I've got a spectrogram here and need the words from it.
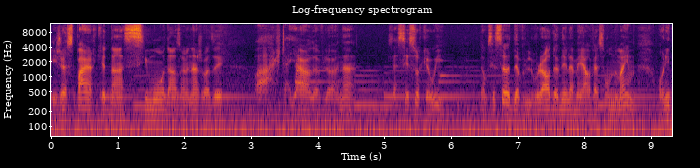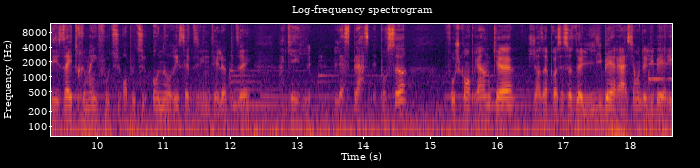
Et j'espère que dans six mois, dans un an, je vais dire Ah, je suis ailleurs de là un an. C'est sûr que oui. Donc, c'est ça, de vouloir devenir la meilleure version de nous-mêmes. On est des êtres humains. Faut on peut-tu honorer cette divinité-là puis dire OK, laisse place. Mais pour ça, faut que je comprenne que je suis dans un processus de libération, de libérer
